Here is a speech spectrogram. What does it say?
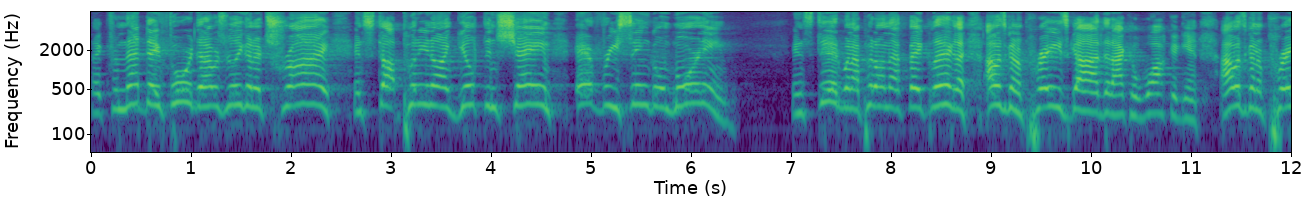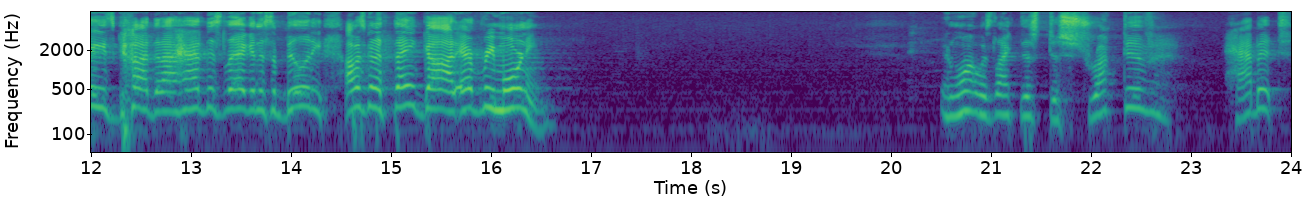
like from that day forward, that I was really going to try and stop putting on guilt and shame every single morning. Instead, when I put on that fake leg, like, I was going to praise God that I could walk again. I was going to praise God that I had this leg and this ability. I was going to thank God every morning. And what was like this destructive habit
